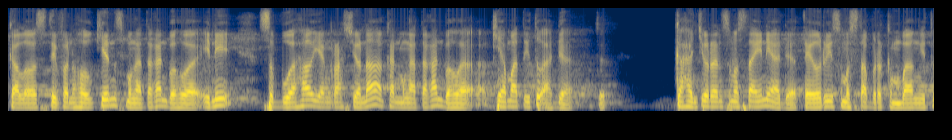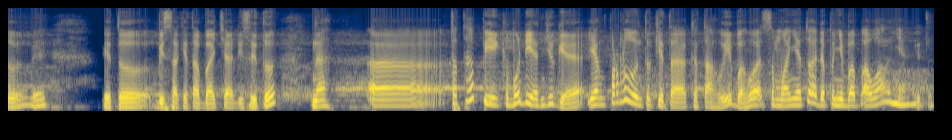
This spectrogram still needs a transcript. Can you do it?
kalau Stephen Hawking mengatakan bahwa ini sebuah hal yang rasional akan mengatakan bahwa kiamat itu ada kehancuran semesta ini ada teori semesta berkembang itu ya. itu bisa kita baca di situ nah uh, tetapi kemudian juga yang perlu untuk kita ketahui bahwa semuanya itu ada penyebab awalnya gitu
